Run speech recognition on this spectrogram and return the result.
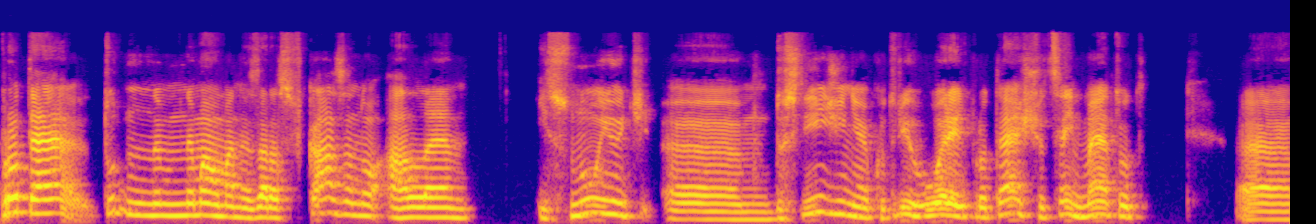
Проте тут нема у мене зараз вказано, але існують е, дослідження, котрі говорять про те, що цей метод е,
